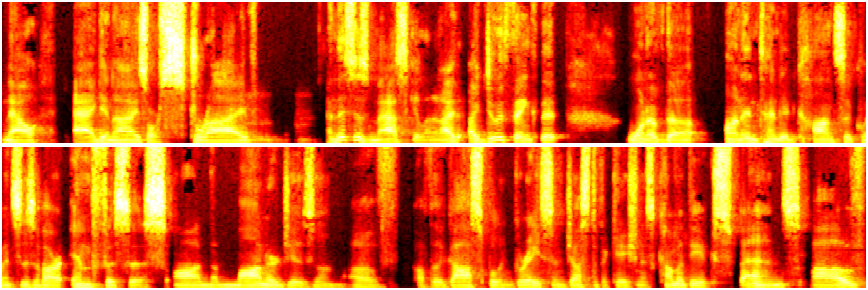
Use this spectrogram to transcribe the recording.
now, agonize or strive. And this is masculine. And I, I do think that one of the unintended consequences of our emphasis on the monergism of, of the gospel and grace and justification has come at the expense of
